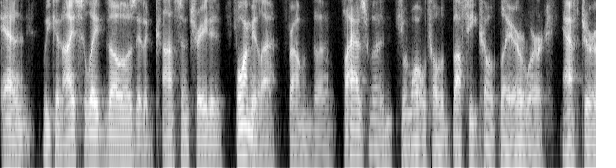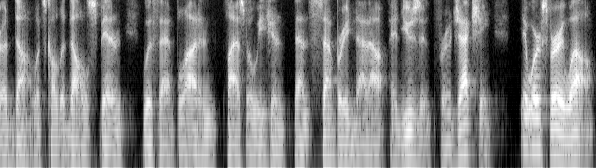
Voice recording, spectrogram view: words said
And we can isolate those in a concentrated formula from the plasma, from what we call the buffy coat layer, where after a double, what's called a double spin with that blood and plasma, we can then separate that out and use it for injection. It works very well.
